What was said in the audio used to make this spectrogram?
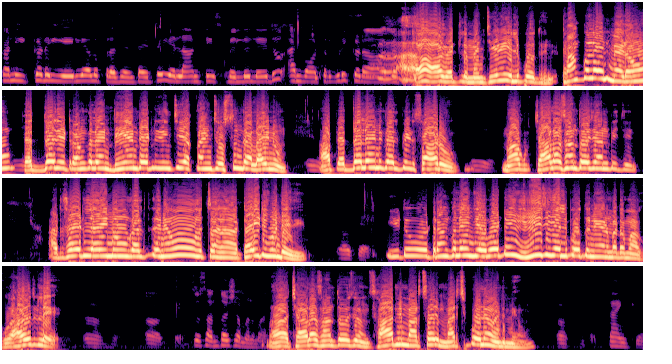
కానీ ఇక్కడ ఈ ఏరియాలో ప్రజెంట్ అయితే ఎలాంటి స్మెల్ లేదు అండ్ వాటర్ కూడా ఇక్కడ ఆ, అట్లా మంచిగానే వెళ్ళిపోతుంది. ట్రంక్ లైన్ మేడం పెద్దది ట్రంక్ లైన్ డిఎన్ రెడ్డి నుంచి అక్కడి నుంచి వస్తుంది ఆ లైన్ ఆ పెద్ద లైన్ కలిపిండు సారు. మాకు చాలా సంతోషం అనిపించింది. అటు సైడ్ లైన్ కలిపితేనేమో చాలా టైట్గా ఉండేది. ఇటు ట్రంక్ లైన్ చేయబట్టి ఈజీగా వెళ్ళిపోతున్నాయి అనమాట మాకు. అవతలే సో సంతోషం చాలా సంతోషం. సార్ని మర్చి మర్చిపోలేమండి మేము. Thank you.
